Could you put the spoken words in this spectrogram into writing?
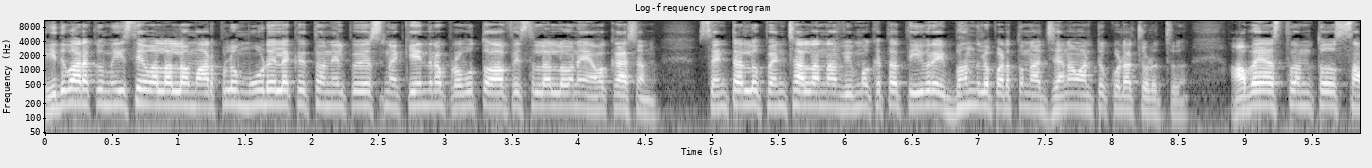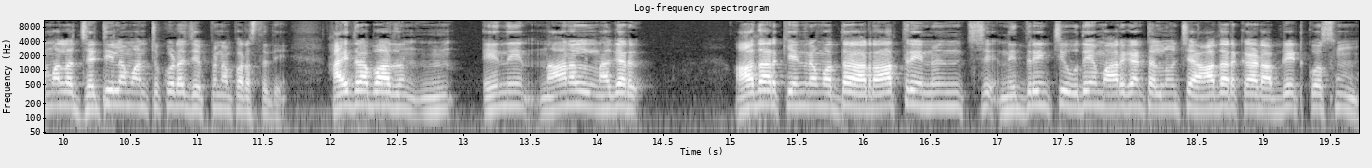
ఇదివరకు మీ సేవలలో మార్పులు మూడేళ్ళ క్రితం నిలిపివేసిన కేంద్ర ప్రభుత్వ ఆఫీసులలోనే అవకాశం. సెంటర్లు పెంచాలన్న విముఖత తీవ్ర ఇబ్బందులు పడుతున్న జనం అంటూ కూడా చూడొచ్చు. అభయస్తంతో సమల జటిలం అంటూ కూడా చెప్పిన పరిస్థితి. హైదరాబాద్ ఏంది? నానల్ నగర్ ఆధార్ కేంద్రం వద్ద రాత్రి నుంచి నిద్రించి ఉదయం ఆరు గంటల నుంచి ఆధార్ కార్డు అప్డేట్ కోసం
